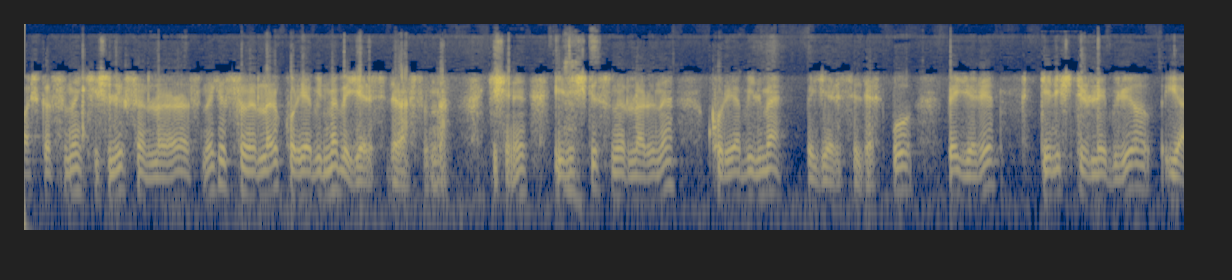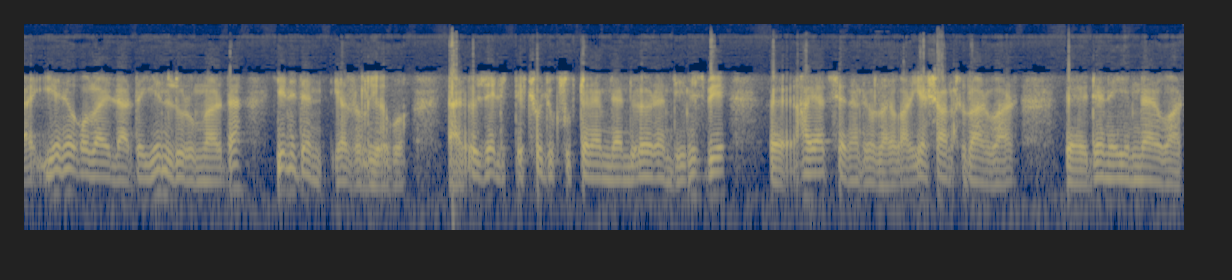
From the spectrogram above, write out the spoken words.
başkasının kişilik sınırları arasındaki sınırları koruyabilme becerisidir aslında. Kişinin ilişki sınırlarını koruyabilme becerisidir. Bu beceri geliştirilebiliyor. Ya yeni olaylarda, yeni durumlarda yeniden yazılıyor bu. Yani özellikle çocukluk dönemlerinde öğrendiğimiz bir e, hayat senaryoları var, yaşantılar var, e, deneyimler var.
